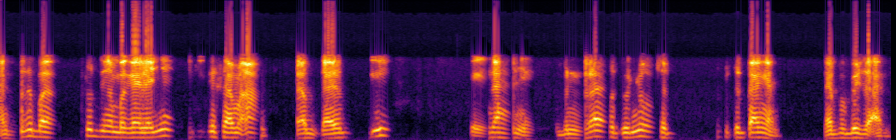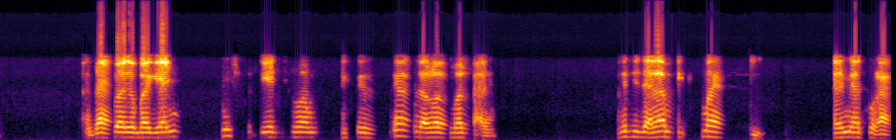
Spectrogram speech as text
antara batu dengan bagai lainnya kesamaan dalam dalam keindahannya. Kebenaran petunjuk pertentangan dan perbezaan. Antara bagian-bagiannya seperti yang Imam Hikmah Allah SWT Maka tidaklah hikmah Dalam Al-Quran.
